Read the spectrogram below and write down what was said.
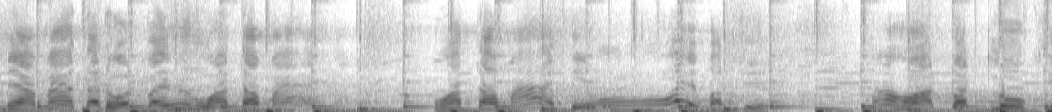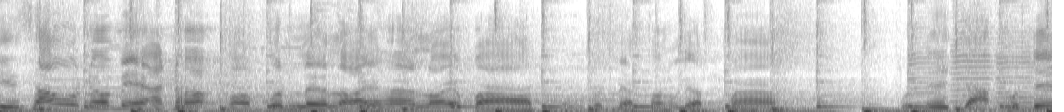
เนี่ยแม่จะโดดไปถึงหัวตามาหัวตามาติโอ้ยบัตรสิมาหอดบัตรลูกสีเศร้าเนาะแม่เนาะขอบคุณหลายๆห้าร้อยบาทขอบคุณแม่ต้องเลือกมาคุณได้จากคุณได้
